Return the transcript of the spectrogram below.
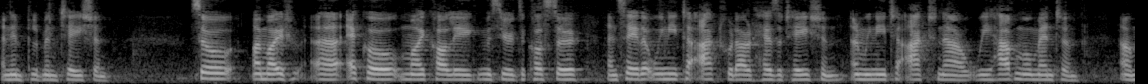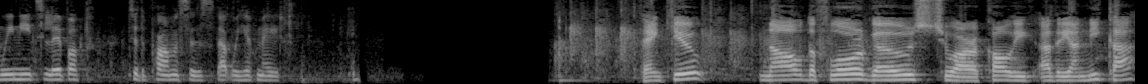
and implementation. So I might uh, echo my colleague, Monsieur Decoster, and say that we need to act without hesitation, and we need to act now. We have momentum, and we need to live up to the promises that we have made. Thank you. Now the floor goes to our colleague Adrian Nika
